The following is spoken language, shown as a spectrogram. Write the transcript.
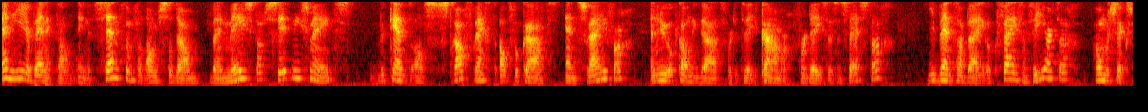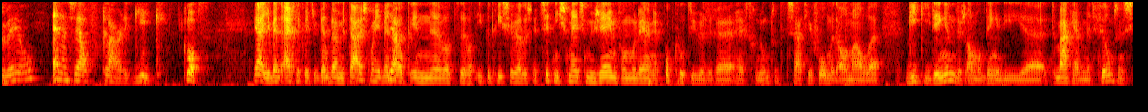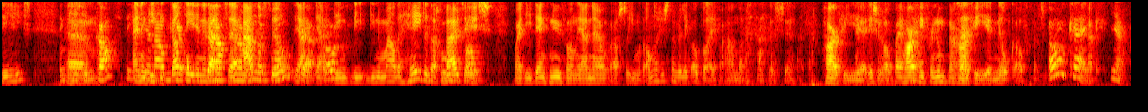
En hier ben ik dan in het centrum van Amsterdam bij meester Sydney Smeets, bekend als strafrechtadvocaat en schrijver en nu ook kandidaat voor de Tweede Kamer voor D66. Je bent daarbij ook 45, homoseksueel en een zelfverklaarde geek. Klopt. Ja, je bent eigenlijk, want je bent bij me thuis, maar je bent Ja. ook in eh, wat, eh, wat Ipe Driessen wel eens het Sydney Smeets Museum van Moderne Popcultuur eh, heeft genoemd. Want het staat hier vol met allemaal geeky dingen. Dus allemaal dingen die te maken hebben met films en series. Een geeky Ehm, kat die En een nou geeky hier kat die inderdaad aandacht wil. Ja, ja, oh. die, die, die normaal de hele dag buiten is. Maar die denkt nu van, ja nou, als er iemand anders is, dan wil ik ook wel even aandacht. Dus eh, Harvey eh, is er ook bij. Harvey Ja. vernoemd naar Harvey eh, Milk overigens. Oh, kijk. Ja.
